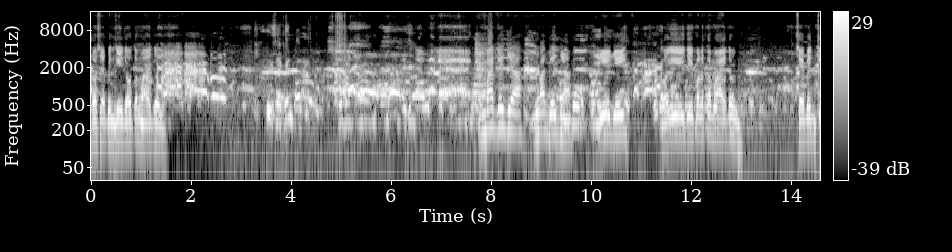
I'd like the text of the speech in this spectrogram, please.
So, 7K daw to, mga idol. Seven, po. Yung bandage niya, yung bandage niya, EAJ. O, EAJ pala to, mga idol. 7K.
